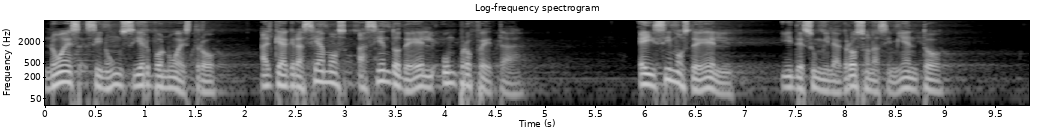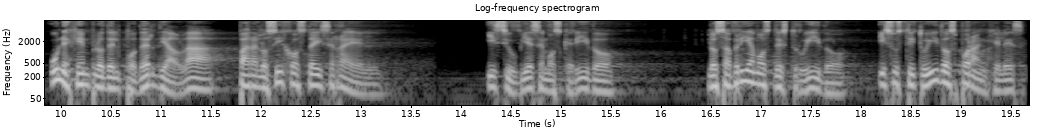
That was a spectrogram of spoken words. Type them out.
no es sino un siervo nuestro al que agraciamos haciendo de él un profeta. E hicimos de él y de su milagroso nacimiento un ejemplo del poder de Allah para los hijos de Israel. Y si hubiésemos querido, los habríamos destruido y sustituidos por ángeles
